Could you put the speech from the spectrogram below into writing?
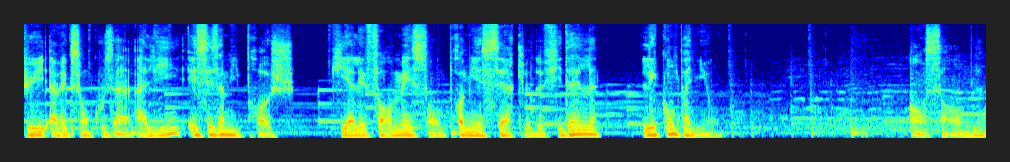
puis avec son cousin Ali et ses amis proches, qui allaient former son premier cercle de fidèles, les compagnons. Ensemble,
